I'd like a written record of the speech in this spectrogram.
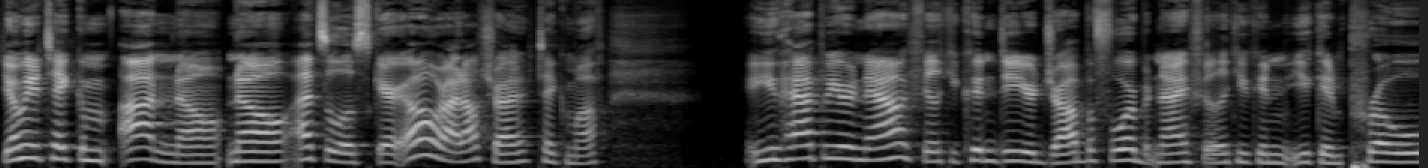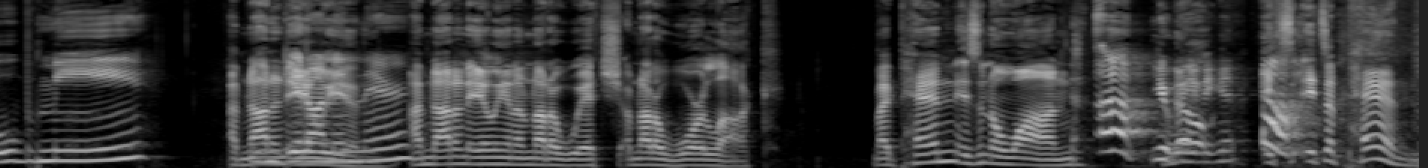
you want me to take them? I don't know. No, that's a little scary. All right, I'll try. Take them off. Are you happier now? I feel like you couldn't do your job before, but now I feel like you can you can probe me. I'm not an get on in alien. there? I'm not an alien. I'm not a witch. I'm not a warlock. My pen isn't a wand. Ah, you're no, waving it. it's ah. it's a pen.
